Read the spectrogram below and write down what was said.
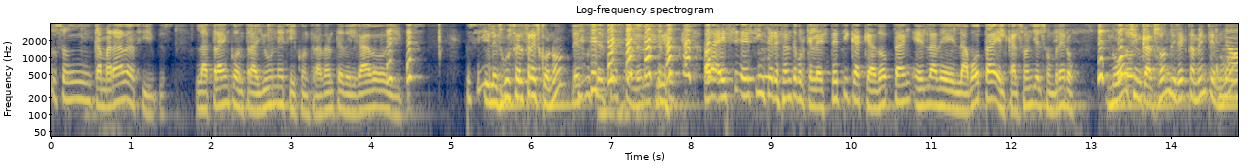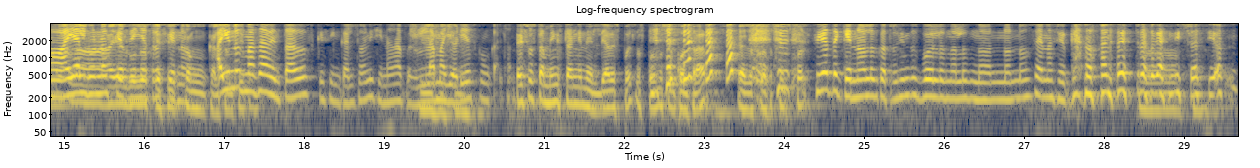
pues, son camaradas y pues, la traen contra Yunes y contra Dante Delgado y pues pues y les gusta el fresco, ¿no? Les gusta el fresco. Ahora, es, interesante porque la estética que adoptan es la de la bota, el calzón y el sombrero. No, sin calzón directamente, ¿no? No, hay algunos que sí y otros que, no. Hay unos más aventados que sin calzón y sin nada, pero la mayoría es con calzón. Esos también están en el día después, los podemos encontrar. los 400 pueblos. Fíjate que no, los 400 pueblos no, los, no, no, no se han acercado a nuestra organización.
